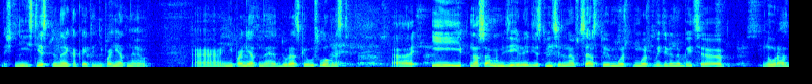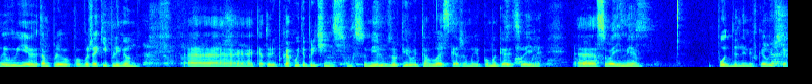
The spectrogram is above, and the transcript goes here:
значит, неестественное, какая-то непонятная, э, непонятная дурацкая условность. Э, и на самом деле, действительно, в царстве может, может выделено быть э, ну, разные там, вожаки племен, которые по какой-то причине сумели узурпировать там власть, скажем, и помыкают своими, своими подданными в кавычках.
